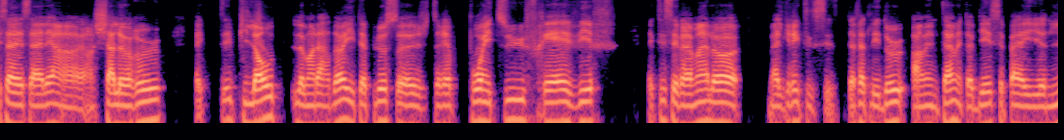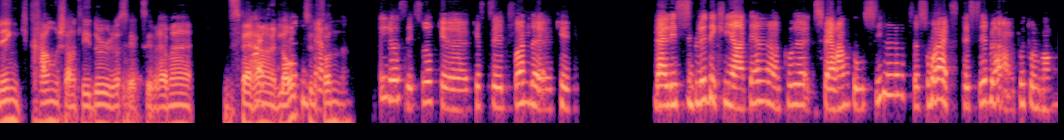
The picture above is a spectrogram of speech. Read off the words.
ça, ça allait en, chaleureux. Puis l'autre, le mandarda, il était plus, euh, je dirais, pointu, frais, vif. C'est vraiment là, malgré que tu as fait les deux en même temps, mais tu as bien séparé. Il y a une ligne qui tranche entre les deux. C'est vraiment différent un de l'autre. C'est le fun. Là, c'est sûr que, c'est le fun d'aller cibler des clientèles un peu différentes aussi, que ce soit accessible à un peu tout le monde.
